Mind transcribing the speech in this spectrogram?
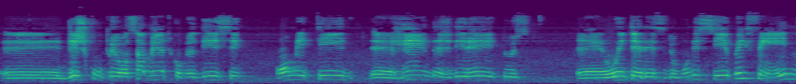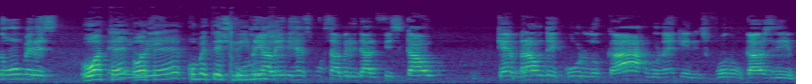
É, descumprir o orçamento, como eu disse, omitir é, rendas, direitos, é, o interesse do município, enfim, inúmeras. Ou até, é, ou até cometer crimes. a lei de responsabilidade fiscal, quebrar o decoro do cargo, né? Que eles for num caso de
